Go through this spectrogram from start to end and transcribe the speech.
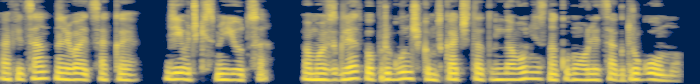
Официант наливает саке, девочки смеются, а мой взгляд по прыгунчикам скачет от одного незнакомого лица к другому,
